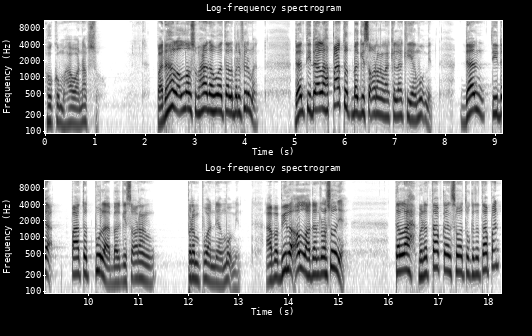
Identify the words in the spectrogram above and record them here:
Hukum hawa nafsu. Padahal Allah Subhanahu wa taala berfirman, dan tidaklah patut bagi seorang laki-laki yang mukmin dan tidak patut pula bagi seorang perempuan yang mukmin apabila Allah dan Rasulnya telah menetapkan suatu ketetapan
